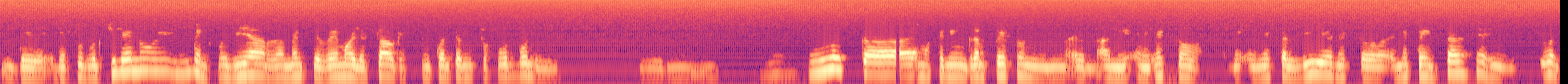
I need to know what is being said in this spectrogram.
del, fútbol chileno. Y bueno, hoy día realmente vemos el estado que se encuentra en nuestro fútbol y, nunca hemos tenido un gran peso en, en, en esto en estas líneas, en, esto, en estas instancias y, bueno,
